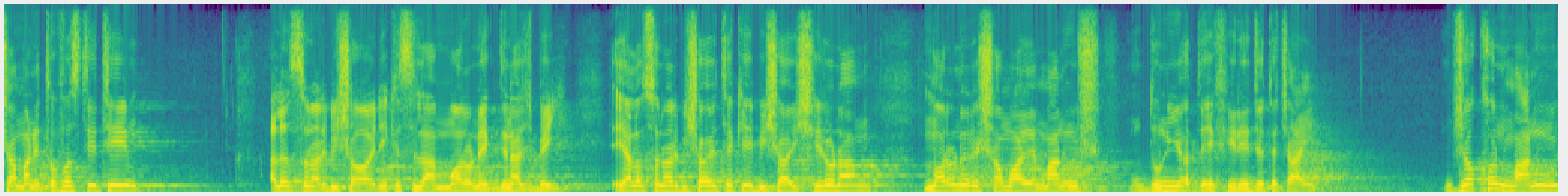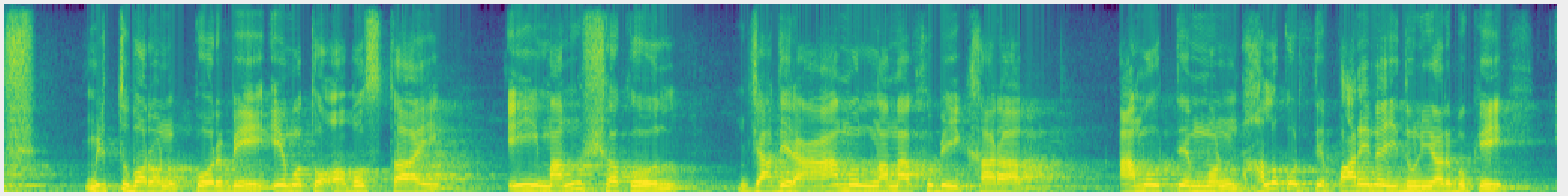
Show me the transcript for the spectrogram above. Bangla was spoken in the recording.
সম্মানিত উপস্থিতি। আলোচনার বিষয় রেখেছিলাম, মরণ একদিন আসবেই। এই আলোচনার বিষয় থেকে বিষয় শিরোনাম, মরণের সময় মানুষ দুনিয়াতে ফিরে যেতে চায়। যখন মানুষ মৃত্যুবরণ করবে এমতো অবস্থায়, এই মানুষ সকল যাদের আমল নামা খুবই খারাপ, আমল তেমন ভালো করতে পারে না এই দুনিয়ার বুকে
